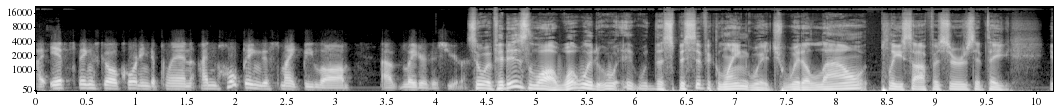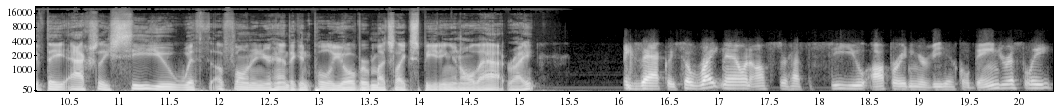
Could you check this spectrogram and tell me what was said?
uh, if things go according to plan, I'm hoping this might be law uh, later this year. So, if it is law, what would the specific language would allow police officers if they if they actually see you with a phone in your hand, they can pull you over, much like speeding and all that, right? Exactly. So right now, an officer has to see you operating your vehicle dangerously,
